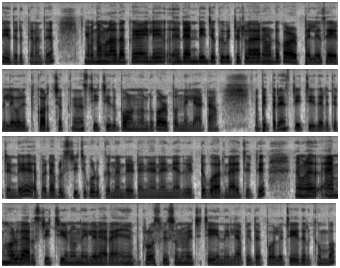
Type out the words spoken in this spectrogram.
ചെയ്തെടുക്കുന്നത് അപ്പോൾ നമ്മൾ അതൊക്കെ അതിൽ രണ്ട് ഇഞ്ചൊക്കെ വിട്ടിട്ടുള്ള കാരണം കൊണ്ട് കുഴപ്പമില്ല. സൈഡിൽ ഒരു കുറച്ചൊക്കെ ഇങ്ങനെ സ്റ്റിച്ച് ചെയ്ത് പോകുന്നതുകൊണ്ട് കുഴപ്പമൊന്നുമില്ല കേട്ടോ. അപ്പോൾ ഇത്രയും സ്റ്റിച്ച് ചെയ്തെടുത്തിട്ടുണ്ട്. അപ്പോൾ ഡബിൾ സ്റ്റിച്ച് കൊടുക്കുന്നുണ്ട് കേട്ടോ ഞാൻ. ഇനി അത് വിട്ട് പോരണ്ട വെച്ചിട്ട് നമ്മൾ എം ഹോൾ വേറെ സ്റ്റിച്ച് ചെയ്യണമൊന്നുമില്ല വേറെ ക്രോസ് പീസ് ഒന്നും വെച്ച് ചെയ്യുന്നില്ല. അപ്പോൾ ഇതേപോലെ ചെയ്തെടുക്കുമ്പോൾ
